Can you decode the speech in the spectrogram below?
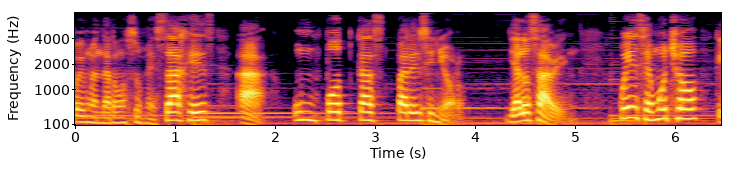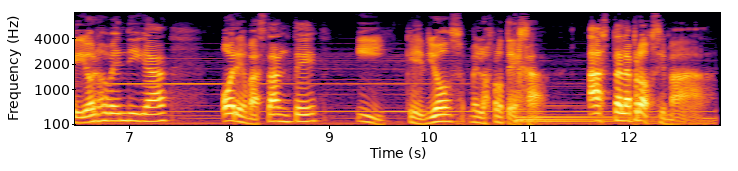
pueden mandarnos sus mensajes a un podcast para el Señor. Ya lo saben. Cuídense mucho, que Dios los bendiga, oren bastante y que Dios me los proteja. Hasta la próxima.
